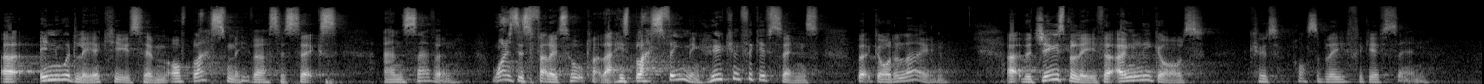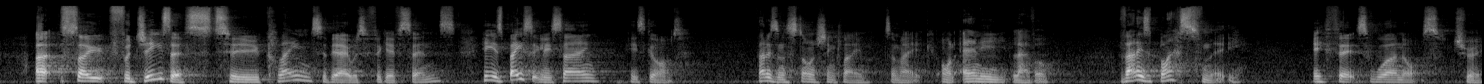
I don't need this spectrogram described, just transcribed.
uh, inwardly accuse him of blasphemy, verses 6 and 7. Why does this fellow talk like that? He's blaspheming. Who can forgive sins but God alone? Uh, the Jews believe that only God could possibly forgive sin. Uh, so, for Jesus to claim to be able to forgive sins, he is basically saying he's God. That is an astonishing claim to make on any level. That is blasphemy if it were not true.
